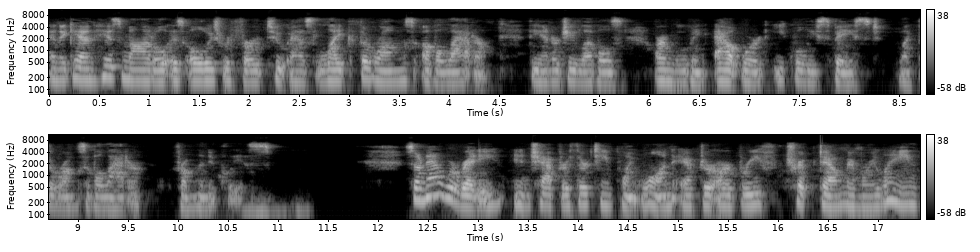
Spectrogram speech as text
And again, his model is always referred to as like the rungs of a ladder. The energy levels are moving outward equally spaced like the rungs of a ladder from the nucleus. So now we're ready in chapter 13.1 after our brief trip down memory lane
